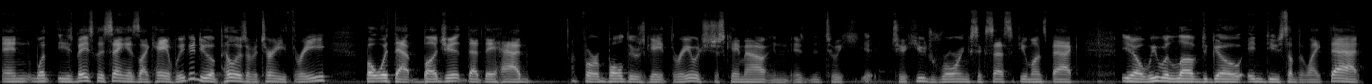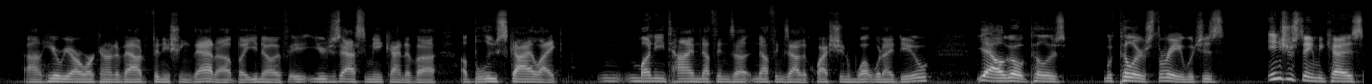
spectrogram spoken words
And what he's basically saying is like, hey, if we could do a Pillars of Eternity three, but with that budget that they had for Baldur's Gate 3, which just came out and to a, to a huge roaring success a few months back. You know, we would love to go and do something like that. Um, here we are working on Avowed, finishing that up. But you know, if it, you're just asking me kind of a, a blue sky like money time, nothing's a, nothing's out of the question. What would I do? Yeah, I'll go with Pillars with Pillars Three, which is interesting because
